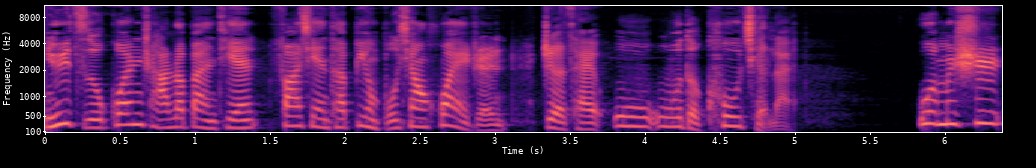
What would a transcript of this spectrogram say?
女子观察了半天，发现他并不像坏人，这才呜呜的哭起来。我们是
